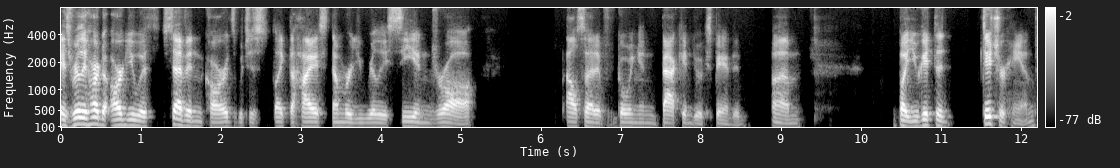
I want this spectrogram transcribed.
it's really hard to argue with seven cards, which is like the highest number you really see in draw outside of going in back into expanded. Um, but you get to ditch your hand.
